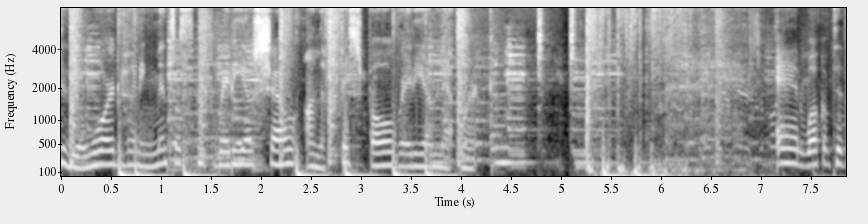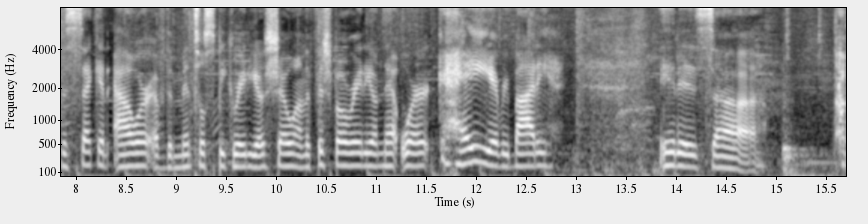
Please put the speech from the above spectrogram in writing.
Locked into the award winning Mental Speak radio show on the Fishbowl Radio Network. And welcome to the second hour of the Mental Speak radio show on the Fishbowl Radio Network. Hey, everybody. It is uh, a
